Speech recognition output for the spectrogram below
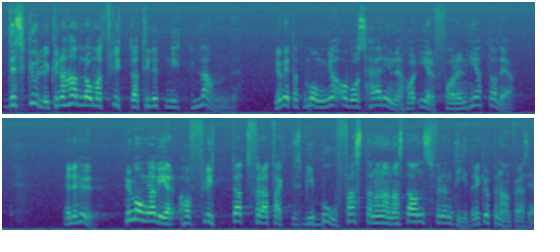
Det skulle kunna handla om att flytta till ett nytt land. Jag vet att många av oss här inne har erfarenhet av det. Eller hur? Hur många av er har flyttat för att faktiskt bli bofasta någon annanstans för en tid? Räck upp en hand får jag se.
